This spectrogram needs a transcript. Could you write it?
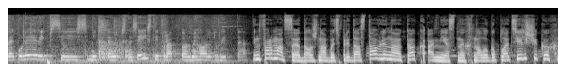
reguleerib siis mitte üksnes Eesti platvormihaldurite. Информация должна быть предоставлена как о местных налогоплательщиках,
